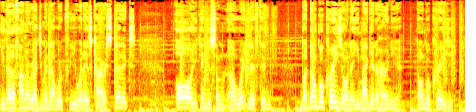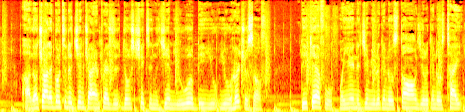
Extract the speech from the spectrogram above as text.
you gotta find a regimen that works for you, whether it's calisthenics or you can do some uh, weightlifting but don't go crazy on it. You might get a hernia. Don't go crazy. Uh, don't try to go to the gym, try to impress those chicks in the gym. You will be, you you will hurt yourself. Be careful when you're in the gym. You're looking those thongs. You're looking those tight,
